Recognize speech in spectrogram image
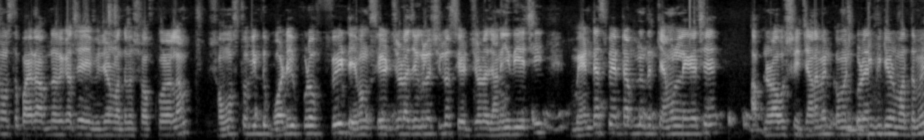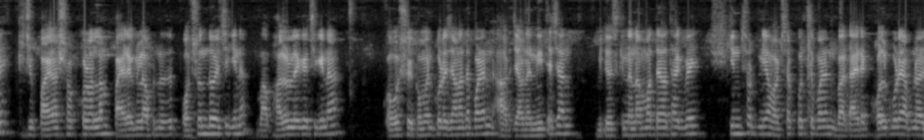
সমস্ত পায়রা আপনাদের কাছে এই ভিডিওর মাধ্যমে শখ করালাম, সমস্ত কিন্তু বডি পুরো ফিট এবং সেট জোড়া যেগুলো ছিল সেট জোড়া জানিয়ে দিয়েছি। ম্যান্টাস পেয়ারটা আপনাদের কেমন লেগেছে, আপনারা অবশ্যই জানাবেন কমেন্ট করে। এই ভিডিওর মাধ্যমে কিছু পায়রা শখ করালাম, পায়রাগুলো আপনাদের পছন্দ হয়েছে কিনা বা ভালো লেগেছে কিনা অবশ্যই কমেন্ট করে জানাতে পারেন। আর যারা নিতে চান ভিডিও স্ক্রিনে নাম্বার দেওয়া থাকবে। স্ক্রিনশট নিয়ে হোয়াটসঅ্যাপ করতে পারেন বা ডাইরেক্ট কল করে আপনারা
